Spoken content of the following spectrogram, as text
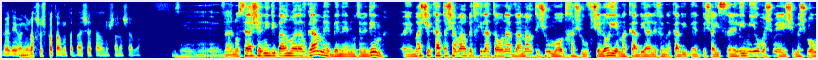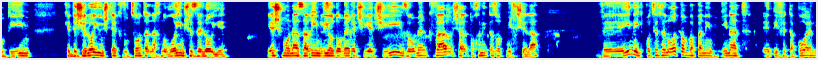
ולי, אני לא חושב שפתרנו את הבעיה שהייתה לנו שנה שעברה. והנושא השני, דיברנו עליו גם בינינו, אתם יודעים, מה שקטש אמר בתחילת העונה, ואמרתי שהוא מאוד חשוב, שלא יהיה מכבי א' ומכבי ב', ושהישראלים יהיו מש... משמעותיים, כדי שלא יהיו שתי קבוצות, אנחנו רואים שזה לא יהיה. יש שמונה זרים, לי עוד אומרת שיהיה תשיעי, זה אומר כבר שהתוכנית הזאת נכשלה. והנה, התפוצץ לנו עוד פעם בפנים, גינת העדיף את הפועל,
